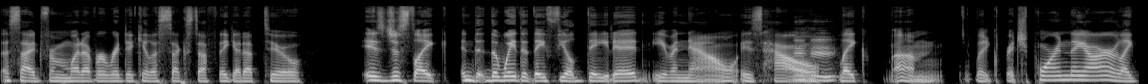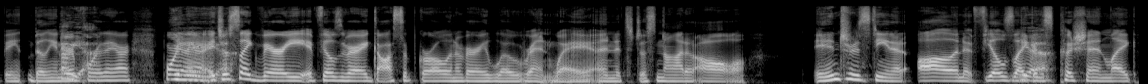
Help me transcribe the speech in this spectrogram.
aside from whatever ridiculous sex stuff they get up to is just like in the, the way that they feel dated even now is how Mm-hmm. like um like rich porn they are or like ba- billionaire Oh, yeah. porn they are porn Yeah, they are yeah, it's just like very it feels very gossip girl in a very low rent way and it's just not at all interesting at all and it feels like Yeah. it's cushion like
